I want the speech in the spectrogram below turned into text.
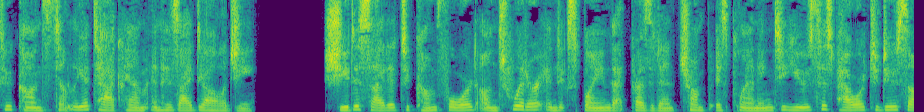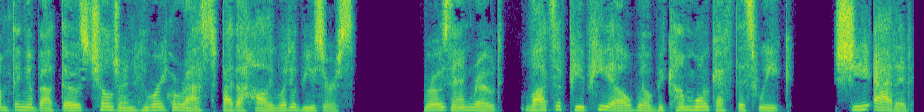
who constantly attack him and his ideology. She decided to come forward on Twitter and explain that President Trump is planning to use his power to do something about those children who were harassed by the Hollywood abusers. Roseanne wrote, Lots of PPL will become woke this week. She added,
